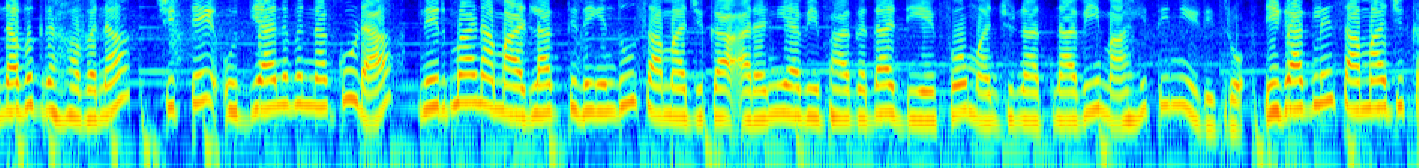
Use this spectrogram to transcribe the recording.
ನವಗ್ರಹ ವನ ಚಿಟ್ಟೆ ಉದ್ಯಾನವನ್ನ ಕೂಡ ನಿರ್ಮಾಣ ಮಾಡಲಾಗ್ತಿದೆ ಎಂದು ಸಾಮಾಜಿಕ ಅರಣ್ಯ ವಿಭಾಗದ ಡಿಎಫ್ಒ ಮಂಜುನಾಥ್ ನಾವಿ ಮಾಹಿತಿ ನೀಡಿದ್ರು. ಈಗಾಗಲೇ ಸಾಮಾಜಿಕ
